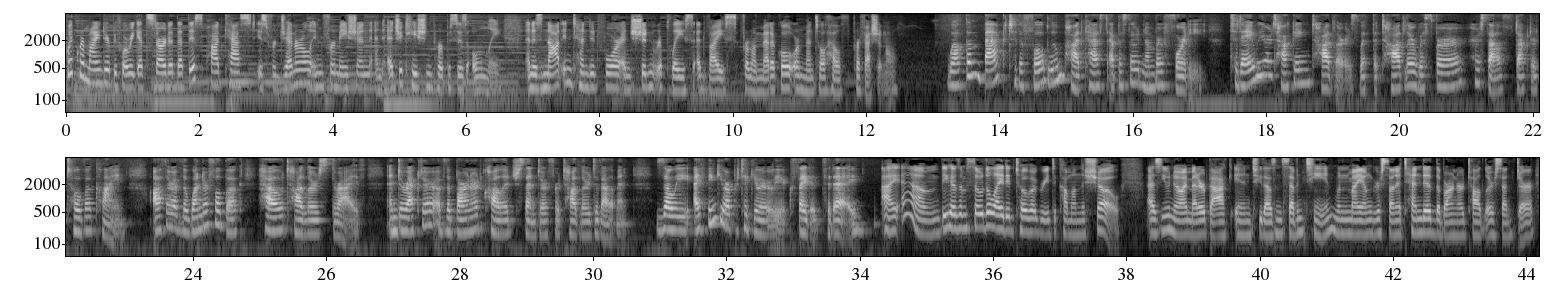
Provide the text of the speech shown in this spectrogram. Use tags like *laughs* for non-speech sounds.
Quick reminder before we get started that this podcast is for general information and education purposes only and is not intended for and shouldn't replace advice from a medical or mental health professional. Welcome back to the Full Bloom Podcast, episode number 40. Today we are talking toddlers with the toddler whisperer herself, Dr. Tovah Klein, author of the wonderful book How Toddlers Thrive and director of the Barnard College Center for Toddler Development. Zoe, I think you are particularly excited today. I am because I'm so delighted Tovah agreed to come on the show. As you know, I met her back in 2017 when my younger son attended the Barnard Toddler Center.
